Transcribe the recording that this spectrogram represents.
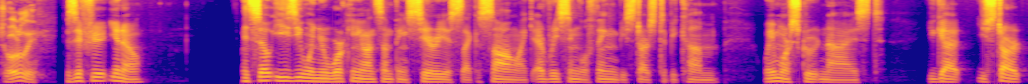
Totally. Because if you're, you know, it's so easy when you're working on something serious like a song, like every single thing be, starts to become way more scrutinized. You got, you start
